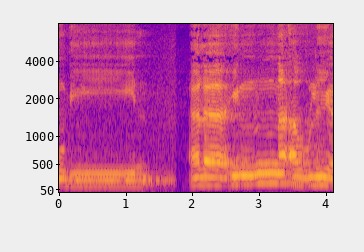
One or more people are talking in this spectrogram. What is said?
مبين الا ان اولياء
